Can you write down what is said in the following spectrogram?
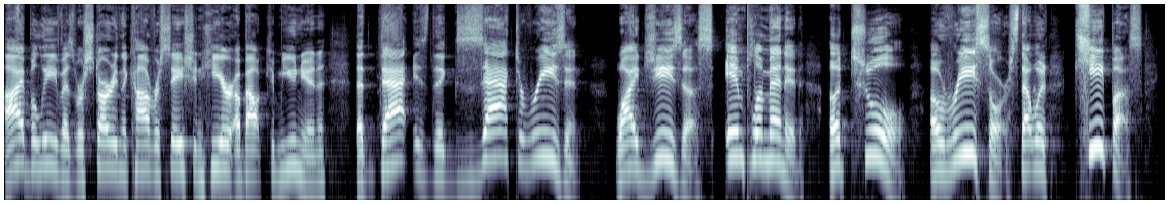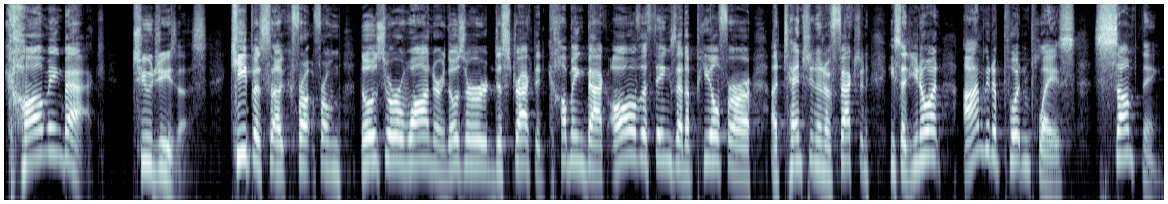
I believe as we're starting the conversation here about communion that that is the exact reason why Jesus implemented a tool, a resource that would keep us coming back to Jesus. Keep us uh, from, from those who are wandering, those who are distracted, coming back, all the things that appeal for our attention and affection. He said, You know what? I'm going to put in place something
